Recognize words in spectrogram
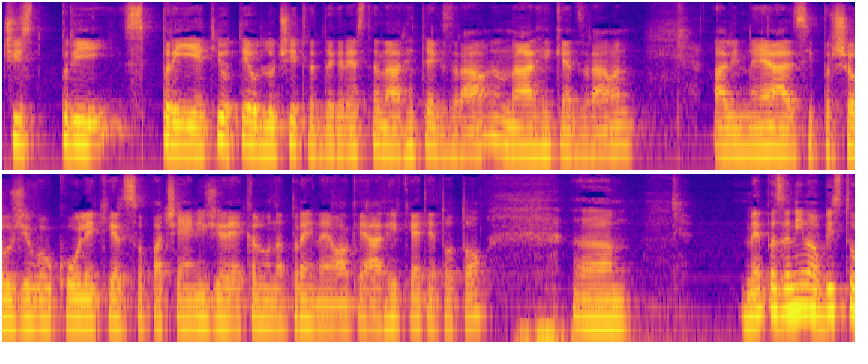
čist pri sprijetju te odločitve, da greš na arhitekt zraven, na arhitekt zraven. Ali ne, ali si prišel že v okolje, kjer so pač eni že rekli vnaprej, da okay, je arhitekt to. to. Um, me pa zanima v bistvu,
